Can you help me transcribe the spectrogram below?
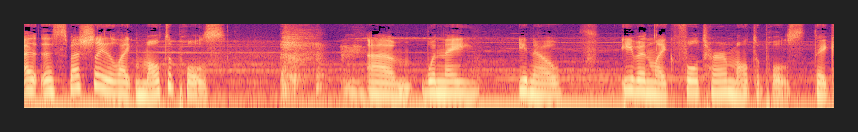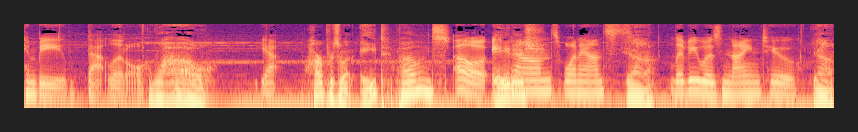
especially like multiples. um, when they, you know, even like full term multiples, they can be that little. Wow. Yeah. Harper's what, eight pounds? Oh, eight Eight-ish? pounds, one ounce. Yeah. Livy was nine too. Yeah.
